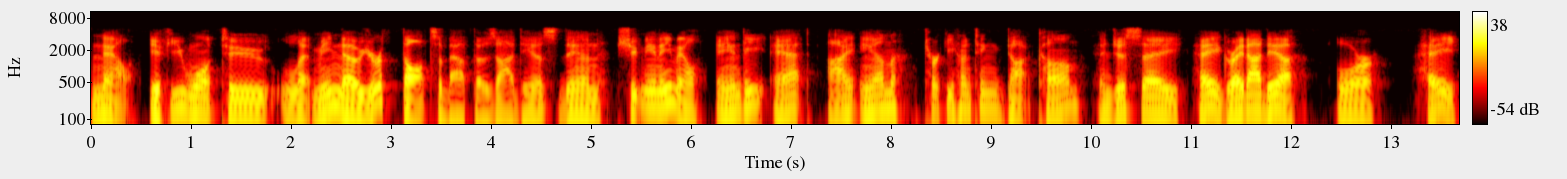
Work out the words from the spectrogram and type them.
Now, if you want to let me know your thoughts about those ideas, then shoot me an email, andy at iamturkeyhunting.com, and just say, hey, great idea, or hey,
